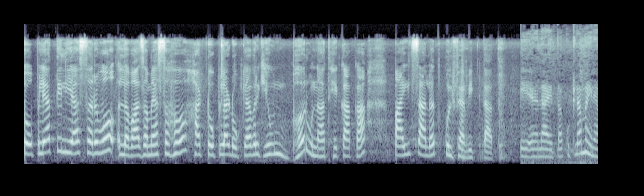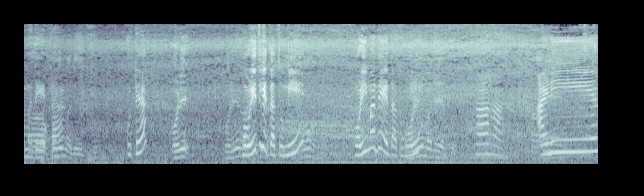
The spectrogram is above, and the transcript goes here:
टोपल्यातील या सर्व लवाजम्यासह हा टोपला डोक्यावर घेऊन भर उन्हात हे काका पायी चालत कुल्फ्या विकतात. याला येता. कुठल्या महिन्यामध्ये येता. कुठे होळी होळी होळीत येता तुम्ही? हो, होळीमध्ये येता तुम्ही? होळीमध्ये येतो. हा हा. आणि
